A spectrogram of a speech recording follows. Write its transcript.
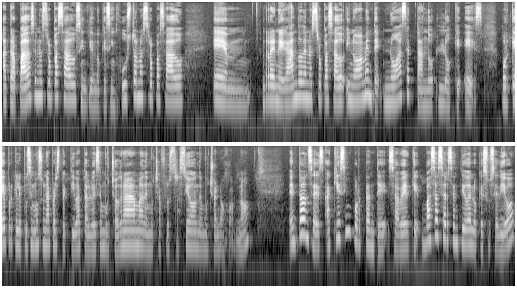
atrapadas en nuestro pasado, sintiendo que es injusto nuestro pasado, eh, renegando de nuestro pasado y nuevamente no aceptando lo que es. ¿Por qué? Porque le pusimos una perspectiva tal vez de mucho drama, de mucha frustración, de mucho enojo, ¿no? Entonces, aquí es importante saber que vas a hacer sentido de lo que sucedió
